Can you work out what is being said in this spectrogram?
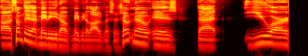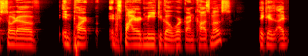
uh, something that maybe you know, maybe a lot of listeners don't know is that you are sort of in part inspired me to go work on Cosmos because I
